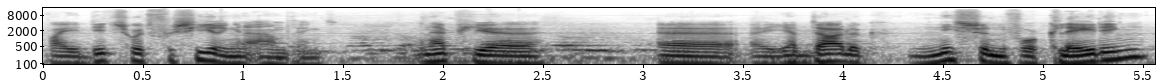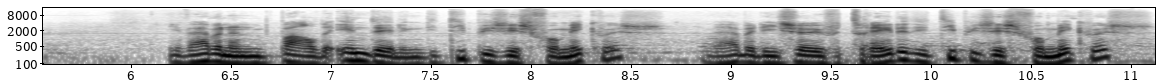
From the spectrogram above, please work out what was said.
waar je dit soort versieringen aanbrengt. Dan heb je, uh, je hebt duidelijk nissen voor kleding. We hebben een bepaalde indeling die typisch is voor mikwes. We hebben die zeven treden die typisch is voor mikwes.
